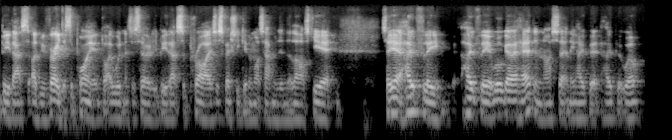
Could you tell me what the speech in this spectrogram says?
be that. I'd be very disappointed, but I wouldn't necessarily be that surprised, especially given what's happened in the last year. So yeah, hopefully, hopefully it will go ahead, and I certainly hope it hope it will.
